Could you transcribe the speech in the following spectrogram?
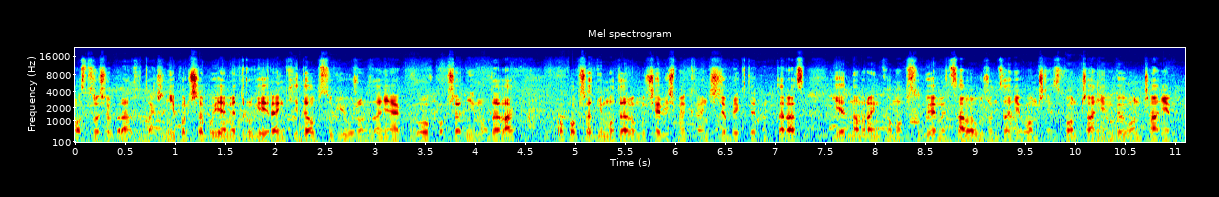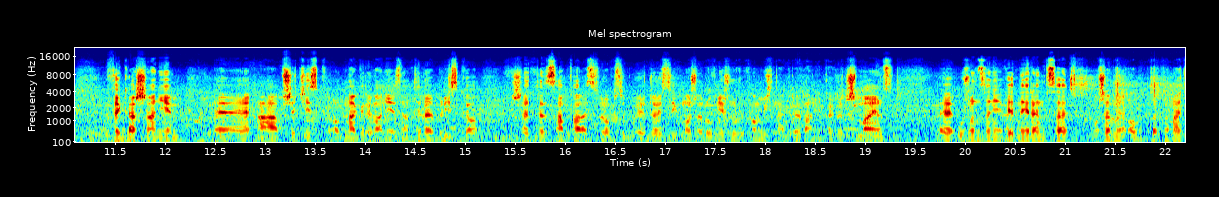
ostrość obrazu. Także nie potrzebujemy drugiej ręki do obsługi urządzenia, jak było w poprzednich modelach, bo w poprzednim modelu musieliśmy kręcić obiektywem. Teraz jedną ręką obsługujemy całe urządzenie łącznie z włączaniem, wyłączaniem, wygaszaniem, e, a przycisk od nagrywania jest na tyle blisko, że ten sam palec, który obsługuje joystick, może również uruchomić nagrywanie. Także trzymając urządzenie w jednej ręce, możemy dokonać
